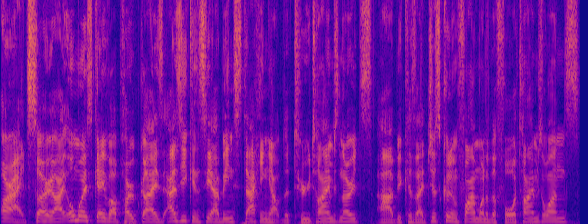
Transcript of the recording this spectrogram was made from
Alright, so I almost gave up hope, guys. As you can see, I've been stacking up the two times notes, uh, because I just couldn't find one of the four times ones.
